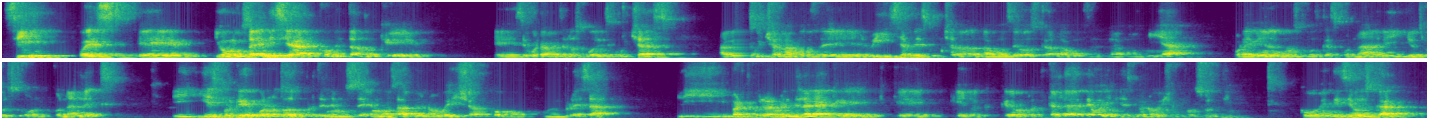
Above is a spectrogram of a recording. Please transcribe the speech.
sí, pues eh, yo me gustaría iniciar comentando que eh, seguramente los escuchas, a veces escuchan la voz de Luis, a veces escuchan la voz de Oscar, la voz, de, la voz mía, por ahí vienen algunos podcasts con Adri y otros con, con Alex. Y, y, es porque, bueno, todos pertenecemos a Bioinnovation como, como empresa y particularmente el área que, que, que, queremos platicar el día de hoy es Bioinnovation Consulting. Como bien dice Oscar,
